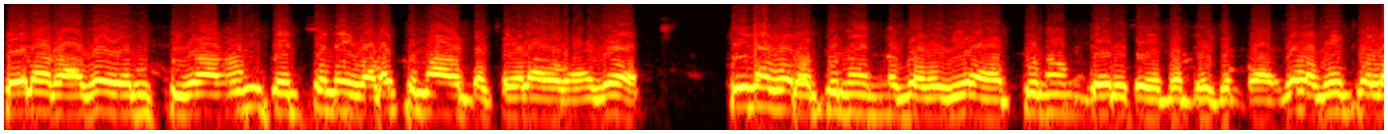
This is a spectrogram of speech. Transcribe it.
செயலாளராக என் சிவாவும் தென் சென்னை வடக்கு மாவட்ட செயலாளராக ஸ்ரீநகர் அப்புணம் என்ற அப்புணம் தேர்வு செய்யப்பட்டிருக்கின்றார்கள். அதே போல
